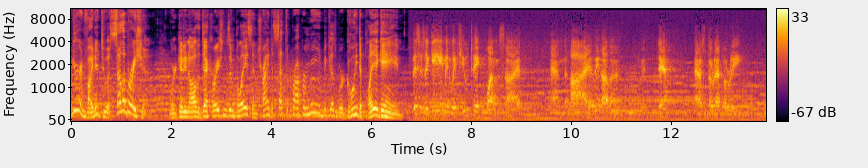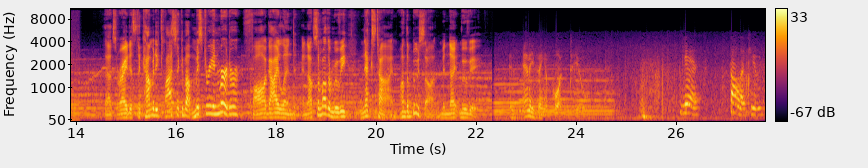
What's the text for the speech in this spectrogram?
You're invited to a celebration! We're getting all the decorations in place and trying to set the proper mood because we're going to play a game. This is a game in which you take one side and I the other, with death as the referee. That's right, it's the comedy classic about mystery and murder, Fog Island, and not some other movie, next time on the Busan Midnight Movie. Is anything important to you? Yes, solitude.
